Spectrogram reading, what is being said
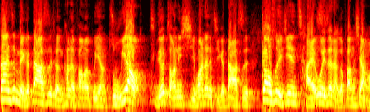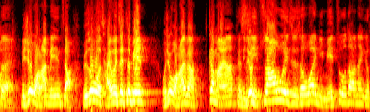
当然是每个大师可能看的方位不一样，主要你就找你喜欢那个几个大师，告诉你今天财位在哪个方向哦，对，你就往那边去找。比如说我财位在这边，我就往那边干嘛呢？可是你抓位置的时候，万一你没做到那个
